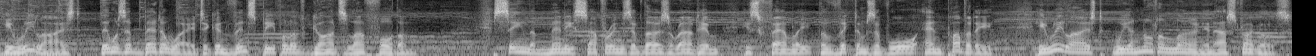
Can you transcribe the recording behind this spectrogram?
he realized there was a better way to convince people of God's love for them. Seeing the many sufferings of those around him, his family, the victims of war and poverty, he realized we are not alone in our struggles.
